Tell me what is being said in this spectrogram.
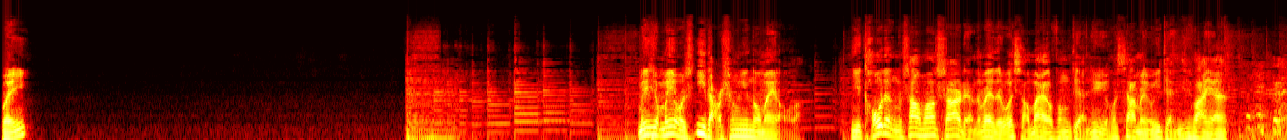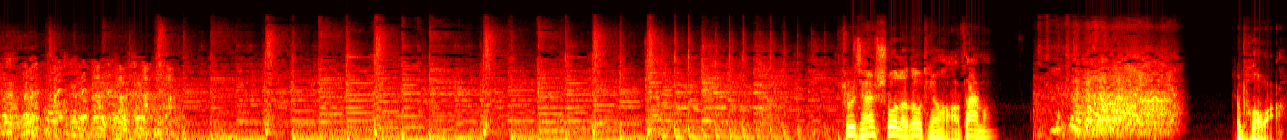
喂，没有没有一点声音都没有了。你头顶上方十二点的位置有个小麦克风，点进去以后，下面有一点击发言。之前说的都挺好，在吗？就破网了，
